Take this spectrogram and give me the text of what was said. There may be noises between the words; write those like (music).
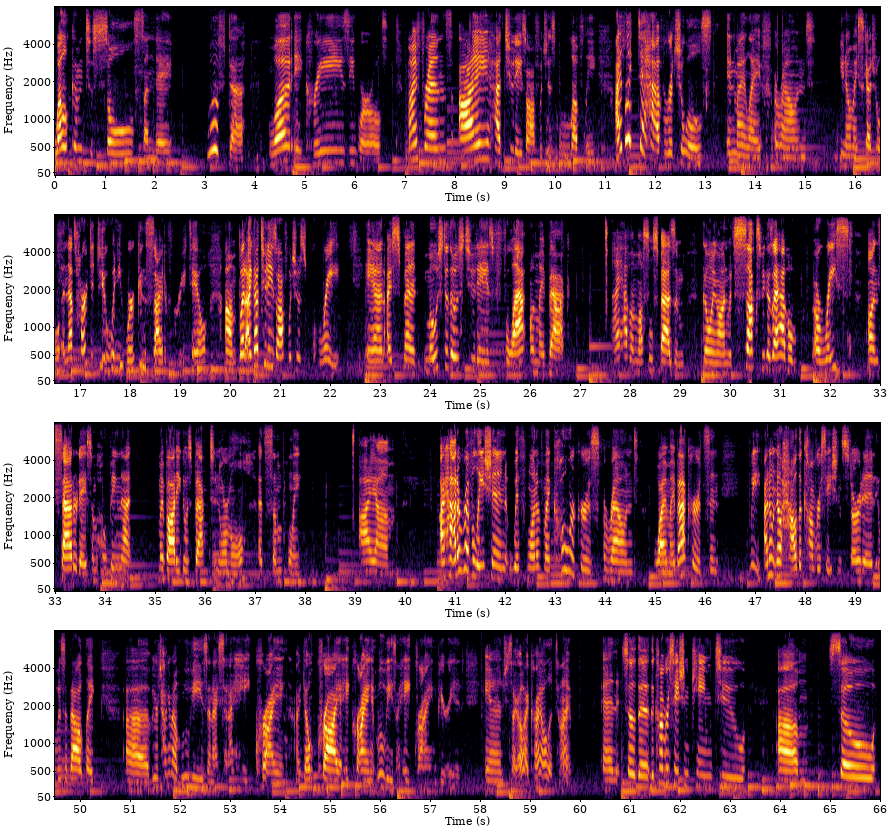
welcome to Soul Sunday. Woofda. What a crazy world. My friends, I had two days off, which is lovely. I like to have rituals in my life around you know my schedule and that's hard to do when you work inside of retail um, but i got two days off which was great and i spent most of those two days flat on my back i have a muscle spasm going on which sucks because i have a, a race on saturday so i'm hoping that my body goes back to normal at some point i um I had a revelation with one of my coworkers around why my back hurts and we I don't know how the conversation started. It was about like uh, we were talking about movies and I said I hate crying. I don't cry. I hate crying at movies. I hate crying. Period. And she's like, "Oh, I cry all the time." And so the the conversation came to um, so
